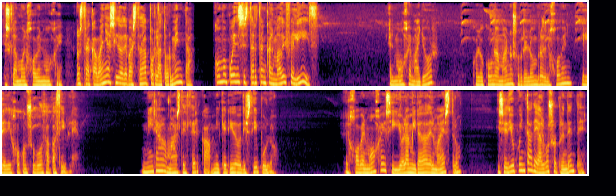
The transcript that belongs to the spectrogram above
exclamó el joven monje, nuestra cabaña ha sido devastada por la tormenta. ¿Cómo puedes estar tan calmado y feliz? El monje mayor colocó una mano sobre el hombro del joven y le dijo con su voz apacible Mira más de cerca, mi querido discípulo. El joven monje siguió la mirada del maestro y se dio cuenta de algo sorprendente.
